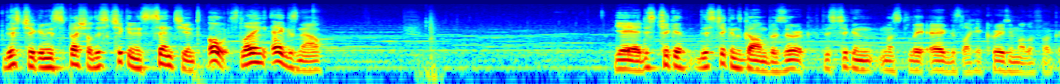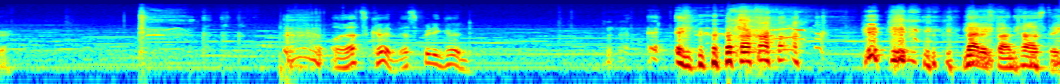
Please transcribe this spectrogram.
This chicken is special. This chicken is sentient. Oh, it's laying eggs now. Yeah, yeah, this chicken, this chicken's gone berserk. This chicken must lay eggs like a crazy motherfucker. oh, that's good. That's pretty good. that is fantastic.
